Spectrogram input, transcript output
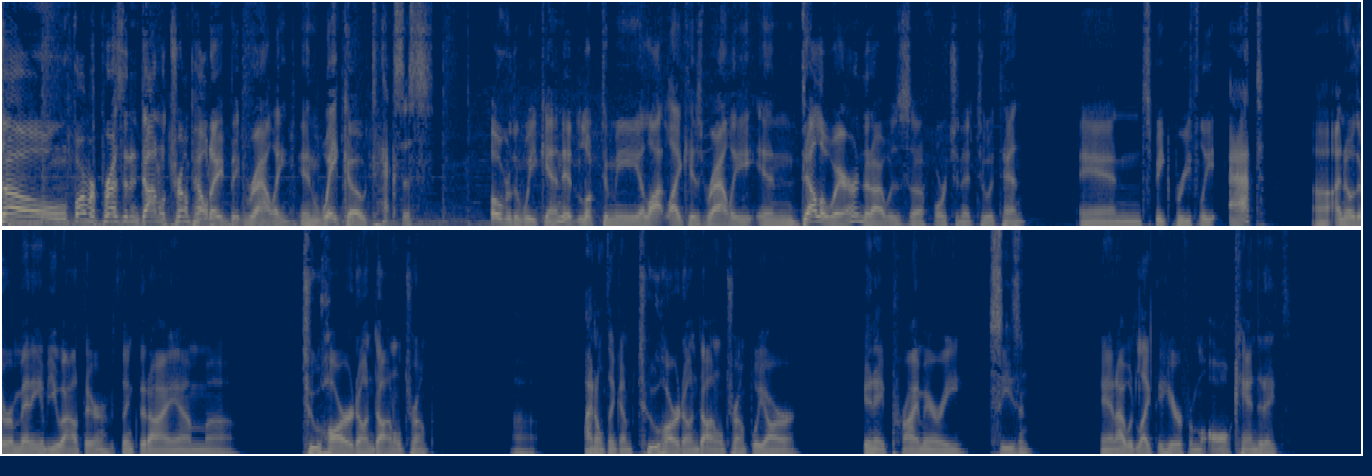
So, former President Donald Trump held a big rally in Waco, Texas, over the weekend. It looked to me a lot like his rally in Delaware that I was uh, fortunate to attend and speak briefly at. Uh, I know there are many of you out there who think that I am uh, too hard on Donald Trump. Uh, I don't think I'm too hard on Donald Trump. We are in a primary season, and I would like to hear from all candidates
